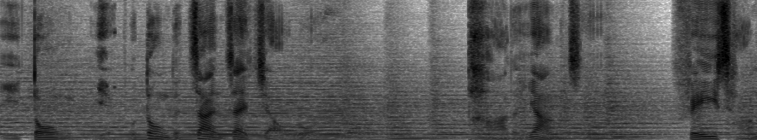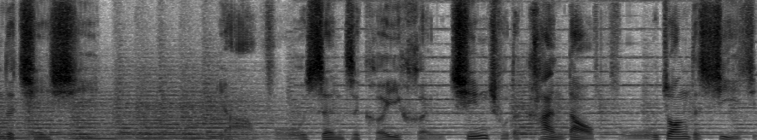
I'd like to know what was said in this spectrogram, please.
一动也不动地站在角落。她的样子非常的清晰，雅福甚至可以很清楚地看到服装的细节。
